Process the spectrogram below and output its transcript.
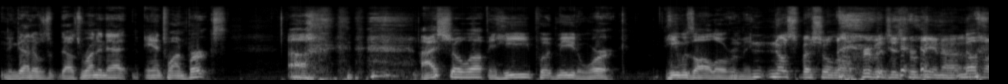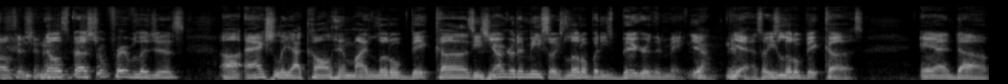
the guy that was that was running that Antoine Burks uh, I show up and he put me to work. He was all over me. No special uh, privileges for being a, no, a politician. No special privileges. Uh, actually, I call him my little big cuz. He's younger than me, so he's little, but he's bigger than me. Yeah. Yeah, yeah so he's a little big cuz. And uh,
